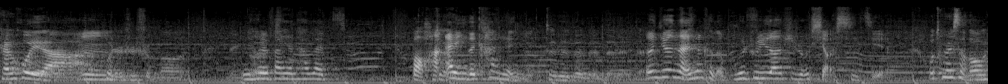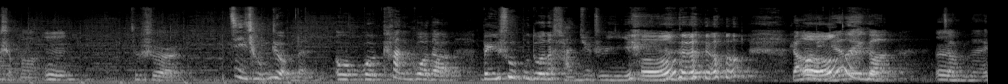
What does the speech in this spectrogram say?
开会啊，嗯或者是什么那个，你会发现他在饱含爱意的看着你。对对对对对对对。我觉得男生可能不会注意到这种小细节。我突然想到了什么，嗯，就是《继承者们》，我我看过的为数不多的韩剧之一。哦，然后里面那个、嗯。叫什么来，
